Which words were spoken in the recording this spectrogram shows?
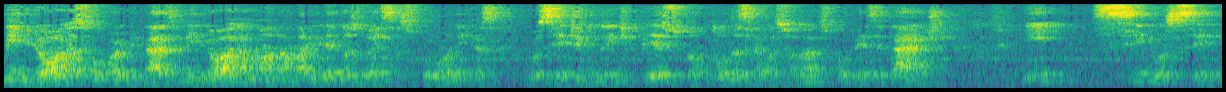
melhora as comorbidades, melhora a, maioria das doenças crônicas, você diminuir de peso, estão todas relacionadas com obesidade. E se você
